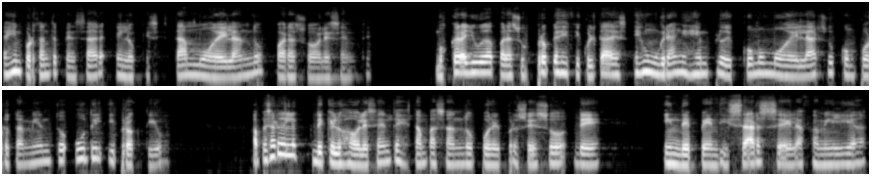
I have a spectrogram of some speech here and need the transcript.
Es importante pensar en lo que se está modelando para su adolescente. Buscar ayuda para sus propias dificultades es un gran ejemplo de cómo modelar su comportamiento útil y proactivo. A pesar de que los adolescentes están pasando por el proceso de independizarse de la familia,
